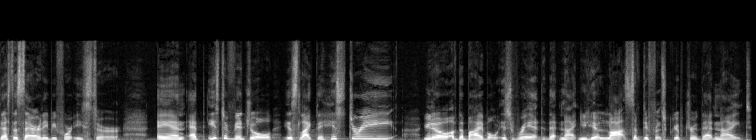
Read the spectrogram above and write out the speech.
That's the Saturday before Easter. And at Easter Vigil, it's like the history you know, of the Bible is read that night. You hear lots of different scripture that night.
